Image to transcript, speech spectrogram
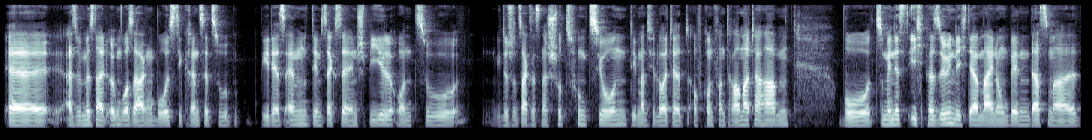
äh, also wir müssen halt irgendwo sagen, wo ist die Grenze zu BDSM, dem sexuellen Spiel und zu, wie du schon sagtest, einer Schutzfunktion, die manche Leute aufgrund von Traumata haben. Wo zumindest ich persönlich der Meinung bin, dass man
